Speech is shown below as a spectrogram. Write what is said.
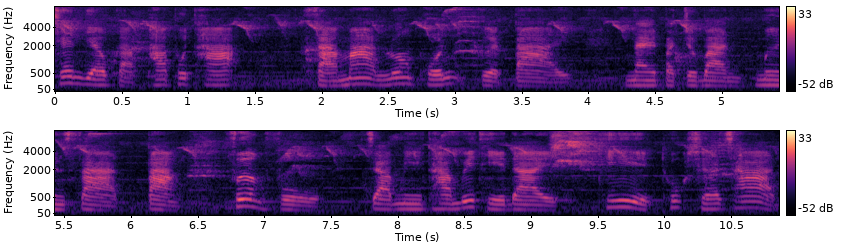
เช่นเดียวกับพระพุทธะ สามารถล่วงพ้นเกิดตาย ในปัจจุบันมื่นศาสตร์ต่างเฟื่องฟู จะมีทำวิธีใดที่ทุกเชื้อชาติ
